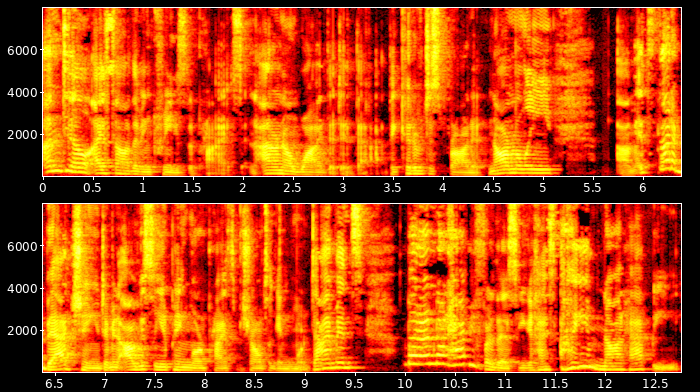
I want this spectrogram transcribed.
until I saw them increase the price. And I don't know why they did that. They could have just brought it normally. Um, it's not a bad change. I mean, obviously, you're paying more price, but you're also getting more diamonds. But I'm not happy for this, you guys. I am not happy.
